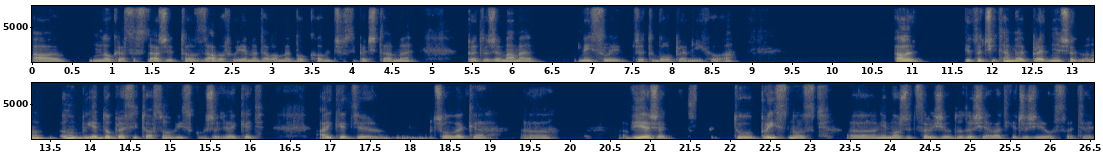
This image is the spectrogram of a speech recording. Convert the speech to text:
a mnohokrát sa stá, že to zavrhujeme, dávame bokom, čo si prečítame, pretože máme mysli, že to bolo pre mníchov. A ale keď to čítame pred dnešok, no, no, je dobré si to aspoň vyskúšať, aj keď, aj keď e, človek uh, vie, že tú prísnosť uh, nemôže celý život dodržiavať, keďže žije vo svete.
